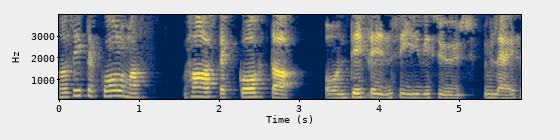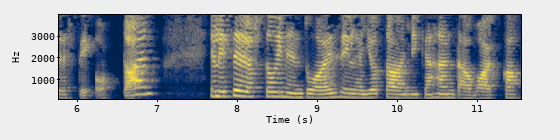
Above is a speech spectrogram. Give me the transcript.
no sitten kolmas haastekohta on defensiivisyys yleisesti ottaen. Eli se, jos toinen tuo esille jotain, mikä häntä on vaikka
